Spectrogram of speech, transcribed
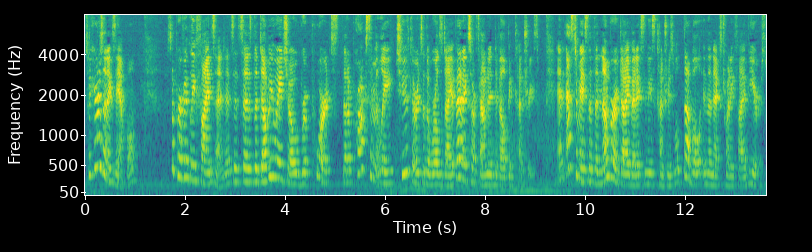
So here's an example. It's a perfectly fine sentence. It says the WHO reports that approximately two-thirds of the world's diabetics are found in developing countries and estimates that the number of diabetics in these countries will double in the next 25 years.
